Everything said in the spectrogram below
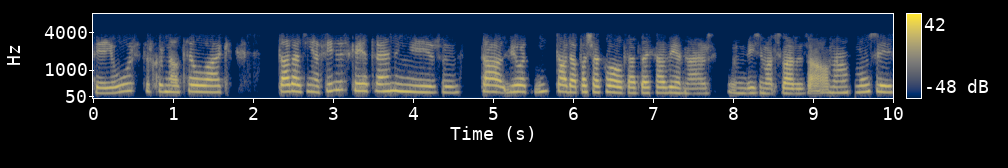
pie jūras, tur, kur nav cilvēki. Tādā ziņā fiziskie treniņi ir tā ļoti tādā pašā kvalitātē kā vienmēr, izņemot svaru zālnā. Mums ir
